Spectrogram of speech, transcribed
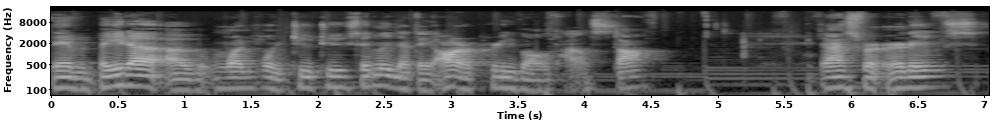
They have a beta of 1.22, signaling that they are a pretty volatile stock. And as for earnings,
